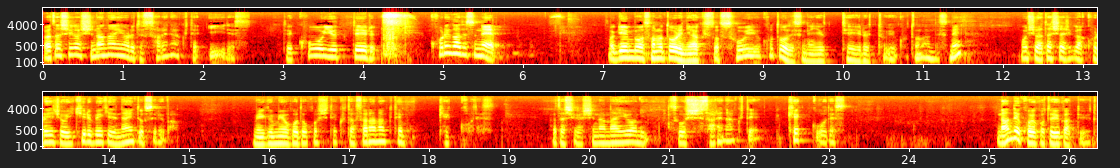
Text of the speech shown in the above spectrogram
私が死なないようにされなくていいです。ってこう言っている。これがですね、まあ、原文をその通りに訳すと、そういうことをですね、言っているということなんですね。もし私たちがこれ以上生きるべきでないとすれば、恵みを施してくださらなくても結構です。私が死なないようにそうされなくて結構ですなんでこういうことを言うかというと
